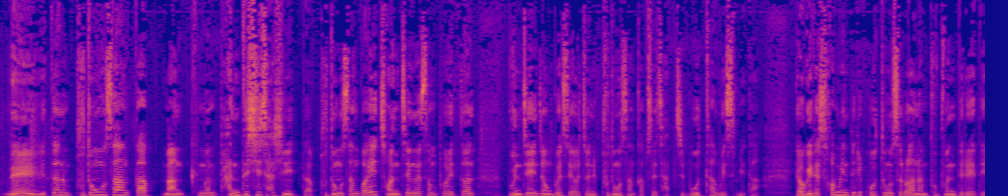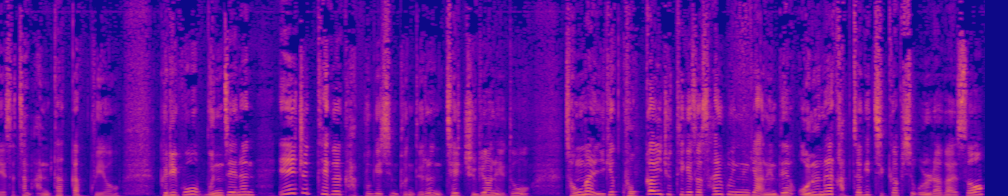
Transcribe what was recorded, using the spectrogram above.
네, 일단은 부동산 값만큼은 반드시 자신 있다. 부동산과의 전쟁을 선포했던 문재인 정부에서 여전히 부동산 값을 잡지 못하고 있습니다. 여기에 서민들이 고통스러워하는 부분들에 대해서 참 안타깝고요. 그리고 문제는 1주택 을 갖고 계신 분들은 제 주변에도 정말 이게 고가의 주택에서 살고 있는 게 아닌데 어느 날 갑자기 집값이 올라 올라가서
